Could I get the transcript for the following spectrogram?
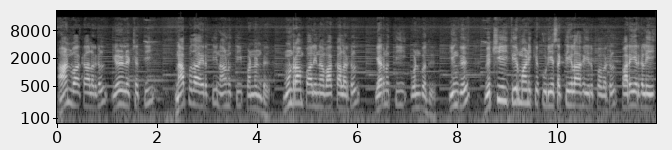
ஆண் வாக்காளர்கள் ஏழு லட்சத்தி நாற்பதாயிரத்தி நானூற்றி பன்னெண்டு. மூன்றாம் பாலின வாக்காளர்கள் இரநூத்தி ஒன்பது. இங்கு வெற்றியை தீர்மானிக்கக்கூடிய சக்திகளாக இருப்பவர்கள் பறையர்களே.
